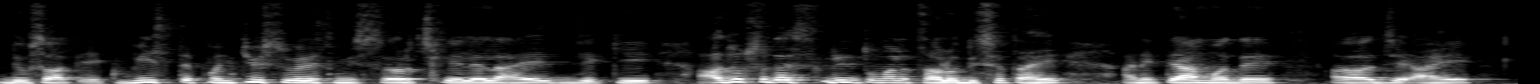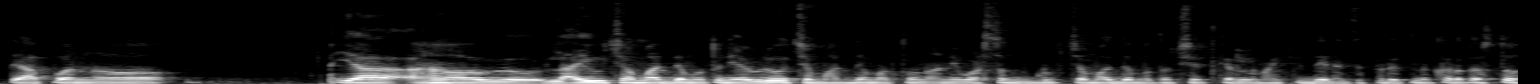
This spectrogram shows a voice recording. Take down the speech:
दिवसात एक वीस ते पंचवीस वेळेस मी सर्च केलेलं आहे जे की अजूनसुद्धा स्क्रीन तुम्हाला चालू दिसत आहे. आणि त्यामध्ये जे आहे ते आपण या लाईव्हच्या माध्यमातून या व्हिडिओच्या माध्यमातून आणि व्हॉट्सअप ग्रुपच्या माध्यमातून शेतकऱ्याला माहिती देण्याचा प्रयत्न करत असतो.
